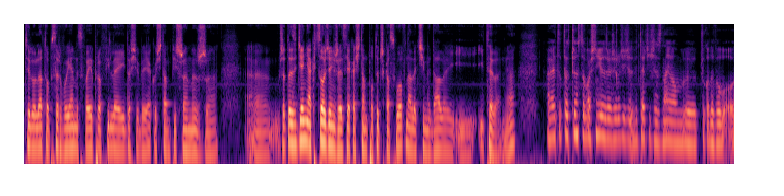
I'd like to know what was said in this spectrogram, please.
tylu lat obserwujemy swoje profile i do siebie jakoś tam piszemy, że, e, że to jest dzień jak co dzień, że jest jakaś tam potyczka słowna, lecimy dalej i, i tyle, nie? Ale to tak często właśnie jest, że jeżeli ludzie w się znają, y, przykładowo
